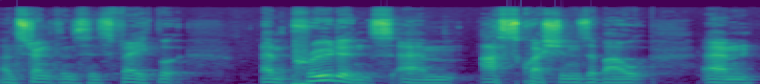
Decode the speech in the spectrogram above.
and strengthens his faith. But um, Prudence um, asks questions about. Um,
